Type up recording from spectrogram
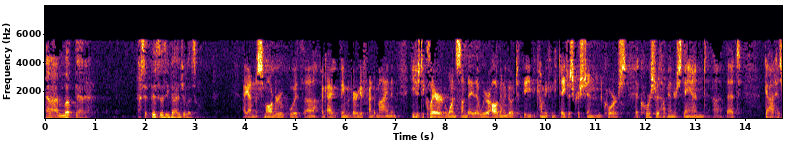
And I looked at her. I said, this is evangelism. I got in a small group with uh, a guy who became a very good friend of mine, and he just declared one Sunday that we were all going to go to the Becoming a Contagious Christian course. The course really helped me understand uh, that God has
